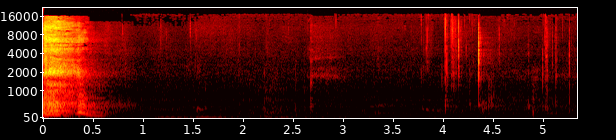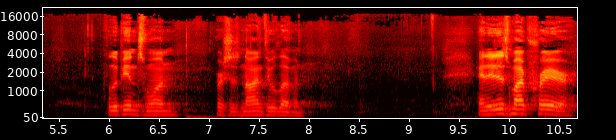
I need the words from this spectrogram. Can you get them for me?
Philippians 1, verses 9 through 11. And it is my prayer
